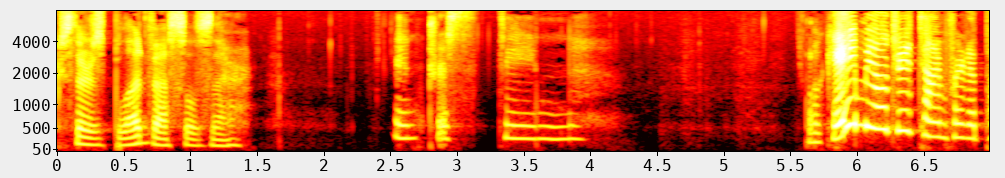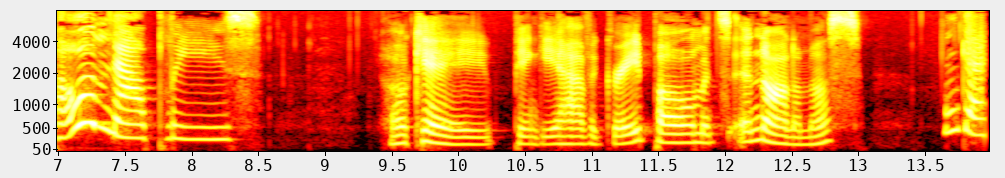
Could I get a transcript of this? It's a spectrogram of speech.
because there's blood vessels there. Interesting. Okay, Mildred, time for the poem now, please. Okay, Pinky, I have a great poem. It's anonymous Okay.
